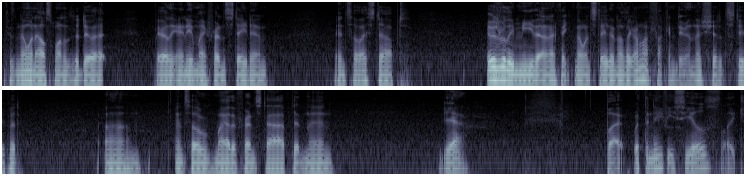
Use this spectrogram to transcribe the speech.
because no one else wanted to do it. Barely any of my friends stayed in, and so I stopped. It was really me that I think no one stayed in. I was like, I'm not fucking doing this shit. It's stupid. Um, and so my other friend stopped, and then, yeah. But with the Navy SEALs, like,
